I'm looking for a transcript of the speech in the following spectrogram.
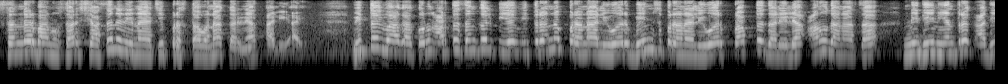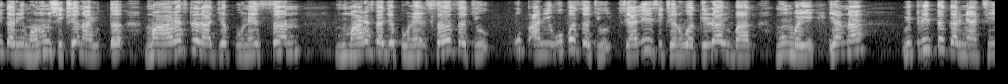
संदर्भानुसार शासन निर्णयाची प्रस्तावना करण्यात आली आहे. वित्त विभागाकडून अर्थसंकल्पीय वितरण प्रणालीवर भीम्स प्रणालीवर प्राप्त झालेल्या अनुदानाचा निधी नियंत्रक अधिकारी म्हणून शिक्षण आयुक्त महाराष्ट्र राज्य पुणे सन महाराष्ट्र राज्य पुणे सहसचिव उप आणि उपसचिव शालेय शिक्षण व क्रीडा विभाग मुंबई यांना वितरित करण्याची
